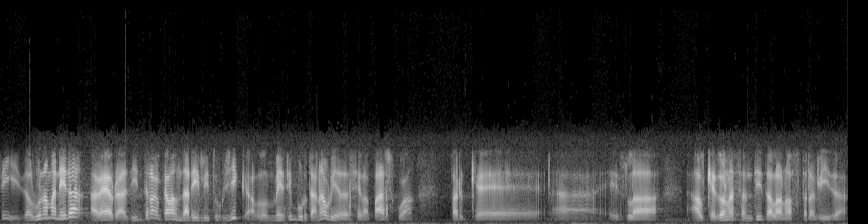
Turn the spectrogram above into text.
Sí, d'alguna manera, a veure, dintre del calendari litúrgic el més important hauria de ser la Pasqua, perquè eh, és la, el que dona sentit a la nostra vida,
